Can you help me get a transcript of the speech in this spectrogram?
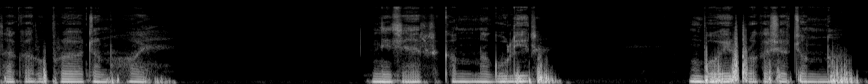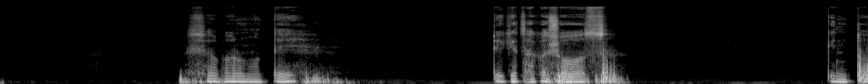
থাকারও প্রয়োজন হয়। নিজের কান্নাগুলির বইয়ের প্রকাশের জন্য। সবার মধ্যে টিকে থাকা সহজ, কিন্তু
